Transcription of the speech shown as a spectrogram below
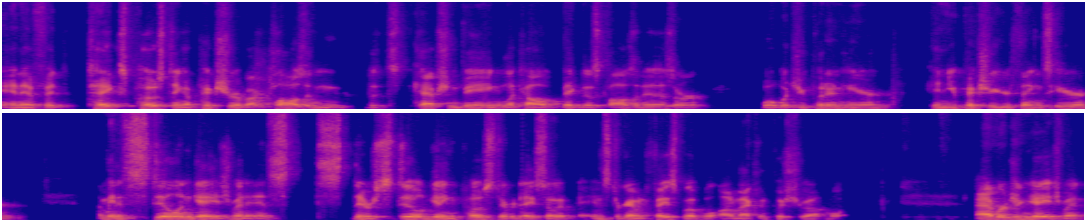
And if it takes posting a picture of a closet and the caption being, look how big this closet is, or what would you put in here? Can you picture your things here? I mean, it's still engagement and it's, they're still getting posts every day. So Instagram and Facebook will automatically push you out more. Average engagement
